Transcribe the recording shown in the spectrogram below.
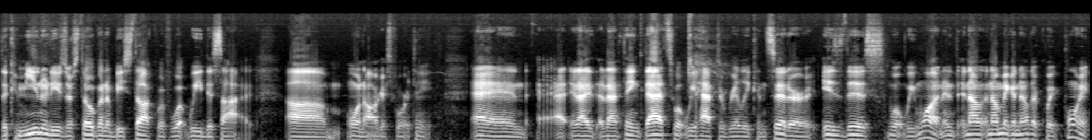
the communities are still going to be stuck with what we decide um, on August 14th. And and I and I think that's what we have to really consider. Is this what we want? And, and, I'll, and I'll make another quick point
